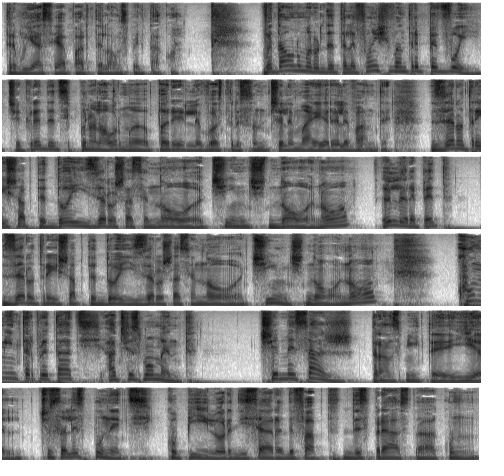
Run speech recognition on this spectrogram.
Trebuia să ia parte la un spectacol. Vă dau numărul de telefon și vă întreb pe voi ce credeți. Până la urmă, părerile voastre sunt cele mai relevante. 0372069599. Îl repet, 0372069599. Cum interpretați acest moment? Ce mesaj transmite el? Ce să le spuneți copiilor diseară, de fapt, despre asta, cum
